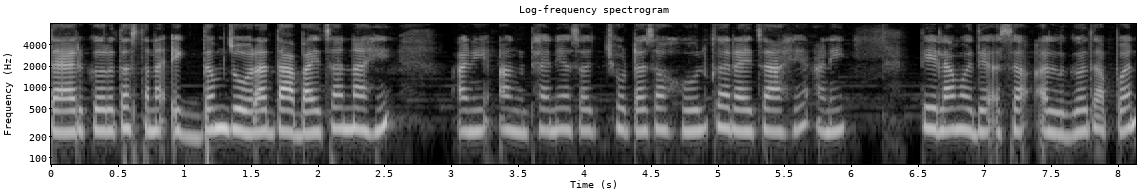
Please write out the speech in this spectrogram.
तयार करत असताना एकदम जोरात दाबायचा नाही आणि अंगठ्याने असा छोटासा होल करायचा आहे आणि तेलामध्ये असं अलगद आपण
